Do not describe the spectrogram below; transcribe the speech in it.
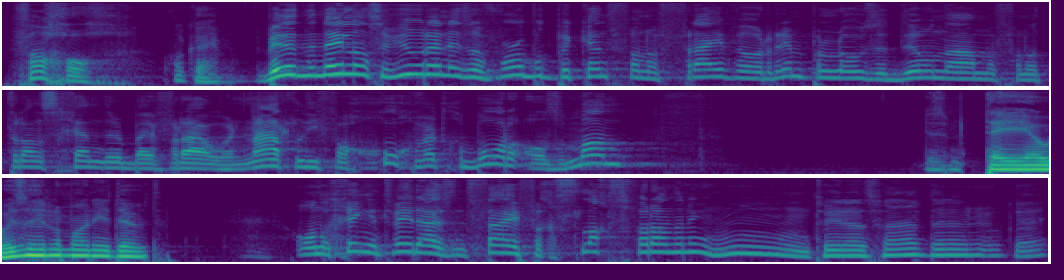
Van Gogh. Oké. Binnen de Nederlandse wielrennen is een voorbeeld bekend van een vrijwel rimpeloze deelname van een transgender bij vrouwen. Nathalie van Gogh werd geboren als man. Dus Theo is helemaal niet dood. Onderging in 2005 een geslachtsverandering. Hmm, 2005, 2005, oké.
